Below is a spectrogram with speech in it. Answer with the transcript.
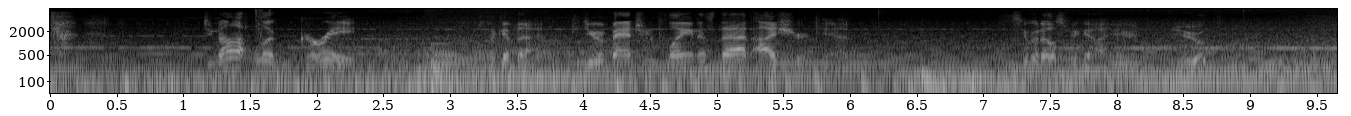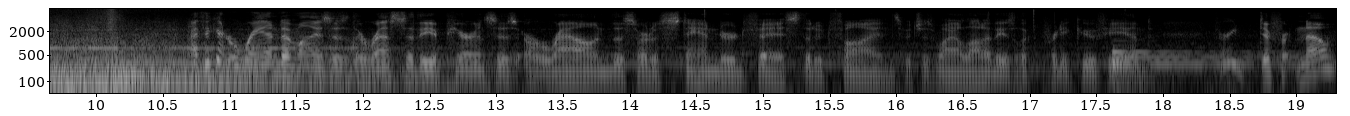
do not look great. Look at that. Could you imagine playing as that? I sure can. Let's see what else we got here. Nope. I think it randomizes the rest of the appearances around the sort of standard face that it finds, which is why a lot of these look pretty goofy and very different. No?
